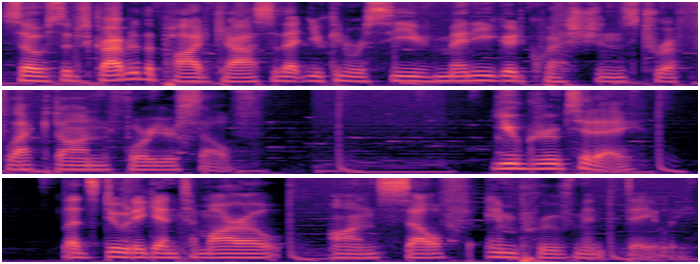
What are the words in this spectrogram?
So, subscribe to the podcast so that you can receive many good questions to reflect on for yourself. You grew today. Let's do it again tomorrow on Self Improvement Daily.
